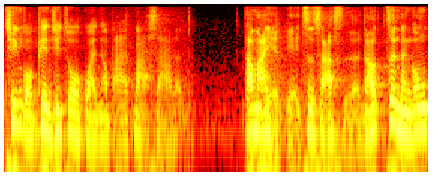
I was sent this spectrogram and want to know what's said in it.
清国骗去做官，然后把他爸杀了，他妈也也自杀死了。然后郑成功，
